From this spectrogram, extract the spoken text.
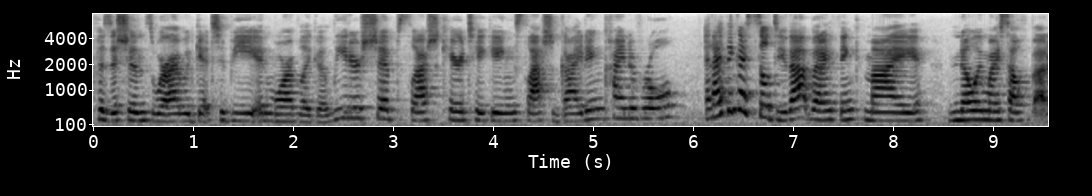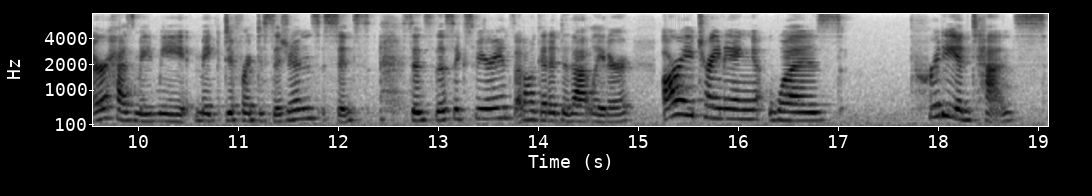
positions where I would get to be in more of like a leadership slash caretaking slash guiding kind of role. And I think I still do that, but I think my knowing myself better has made me make different decisions since since this experience, and I'll get into that later. RA training was pretty intense.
